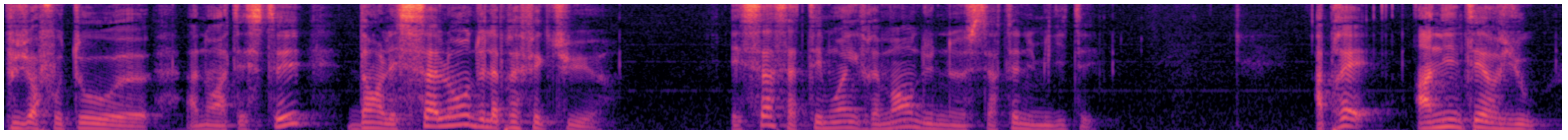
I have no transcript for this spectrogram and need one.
plusieurs photos euh, en ont attesté, dans les salons de la préfecture. Et ça, ça témoigne vraiment d'une certaine humilité. Après, en interview, euh,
